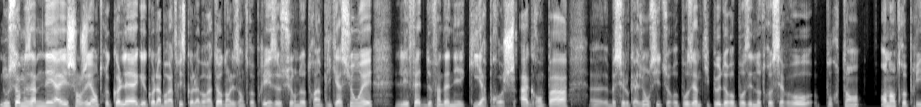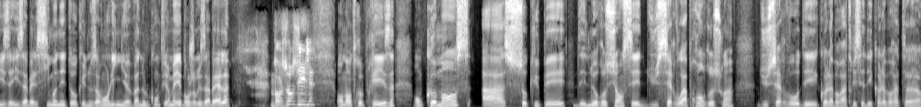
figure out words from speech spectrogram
Nous sommes amenés à échanger entre collègues, collaboratrices, collaborateurs dans les entreprises sur notre implication et les fêtes de fin d'année qui approchent à grands pas. Euh, bah, c'est l'occasion aussi de se reposer un petit peu, de reposer notre cerveau. Pourtant, en entreprise. Et Isabelle Simonetto, que nous avons en ligne, va nous le confirmer. Bonjour Isabelle. Bonjour Gilles. En entreprise, on commence à s'occuper des neurosciences et du cerveau, à prendre soin du cerveau des collaboratrices et des collaborateurs.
